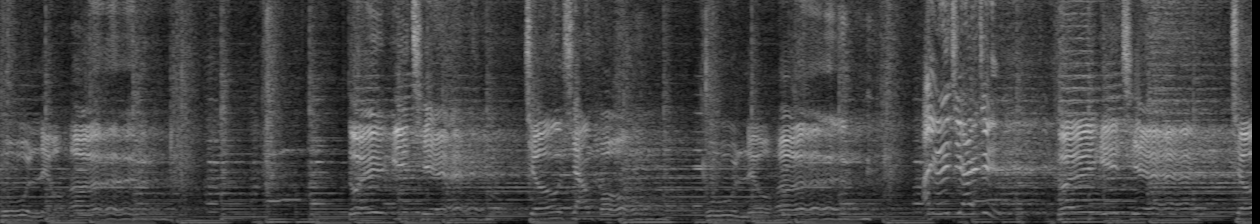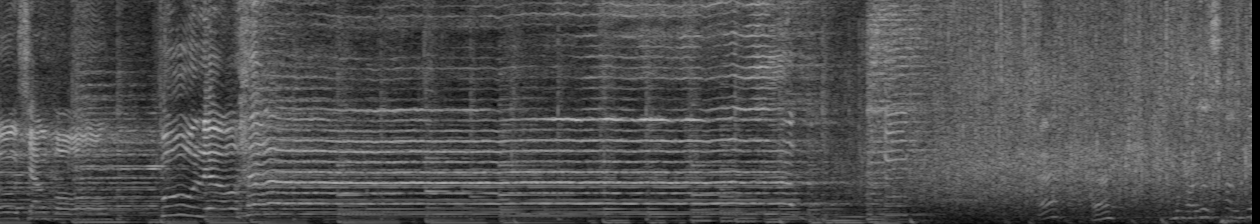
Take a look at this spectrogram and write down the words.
不留痕，对一切。就像风不留痕，还有一句，还有一句，对一切就像风不留痕。哎哎，怎么好像唱歌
